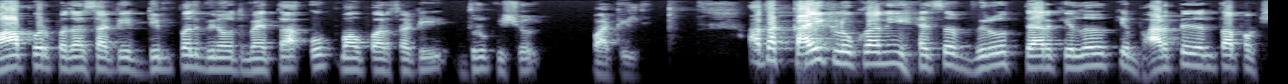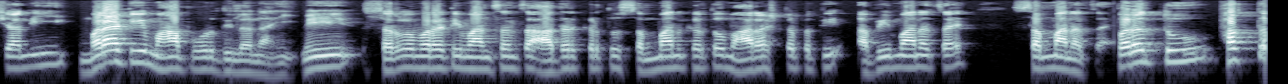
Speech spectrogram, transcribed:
महापौर पदासाठी डिंपल विनोद मेहता उपमहापौरसाठी ध्रुकिशोर पाटील. आता काही लोकांनी ह्याचं विरोध तयार केलं की भारतीय जनता पक्षाने मराठी महापौर दिलं नाही. मी सर्व मराठी माणसांचा आदर करतो सन्मान करतो. महाराष्ट्रपती अभिमानच आहे सन्मानच आहे. परंतु फक्त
